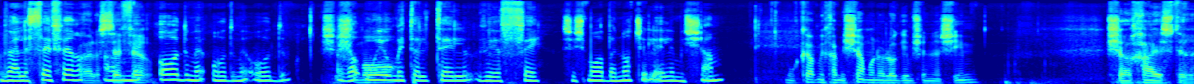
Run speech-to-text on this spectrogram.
ועל הספר, ועל הספר. המאוד מאוד מאוד ששמו- ראוי ומטלטל ויפה, ששמו הבנות של אלה משם. מורכב מחמישה מונולוגים של נשים שערכה אסתר.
